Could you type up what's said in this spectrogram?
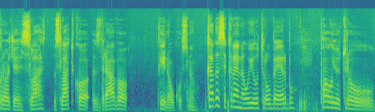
Grođe je slatko, zdravo, fino ukusno. Kada se krene ujutro u berbu? Pa ujutro u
